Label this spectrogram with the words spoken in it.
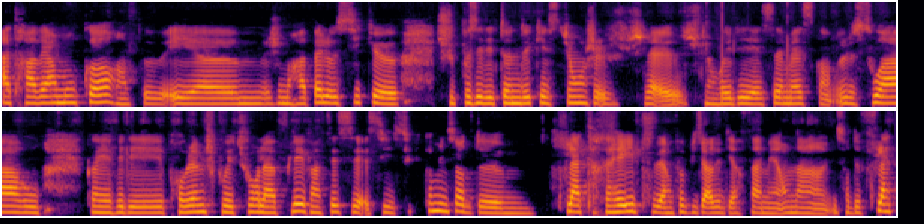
à travers mon corps un peu. Et euh, je me rappelle aussi que je lui posais des tonnes de questions. Je, je, je lui envoyais des SMS quand, le soir ou quand il y avait des problèmes, je pouvais toujours l'appeler. Enfin, c'est, c'est, comme une sorte de flat rate. C'est un peu bizarre de dire ça, mais on a une sorte de flat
